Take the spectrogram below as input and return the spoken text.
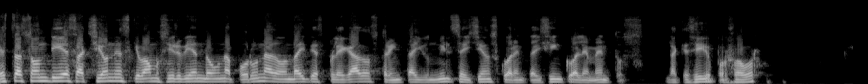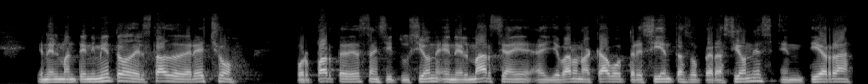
Estas son 10 acciones que vamos a ir viendo una por una, donde hay desplegados 31.645 elementos. La que sigue, por favor. En el mantenimiento del Estado de Derecho por parte de esta institución, en el mar se eh, llevaron a cabo 300 operaciones, en tierra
